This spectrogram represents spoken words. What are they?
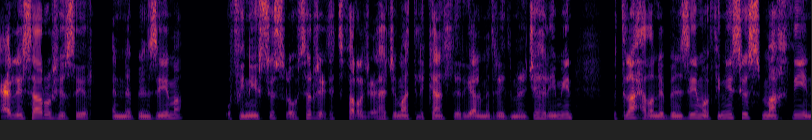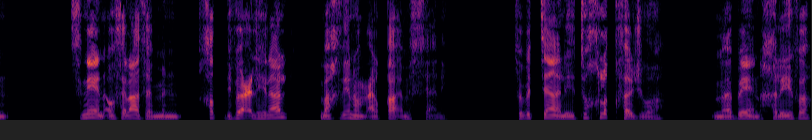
على اليسار وش يصير؟ إن بنزيما وفينيسيوس لو ترجع تتفرج على الهجمات اللي كانت لريال مدريد من الجهة اليمين بتلاحظ إن بنزيما وفينيسيوس ماخذين اثنين أو ثلاثة من خط دفاع الهلال ماخذينهم على القائم الثاني. فبالتالي تخلق فجوة ما بين خليفة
